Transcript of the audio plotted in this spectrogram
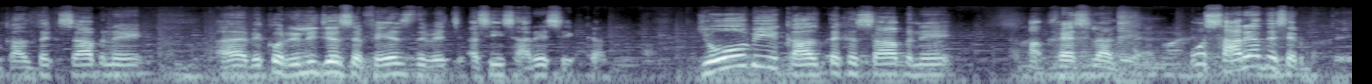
ਅਕਾਲ ਤਖਤ ਸਾਹਿਬ ਨੇ ਵੇਖੋ ਰਿਲੀਜੀਅਸ ਅਫੇਅਰਸ ਦੇ ਵਿੱਚ ਅਸੀਂ ਸਾਰੇ ਸਿੱਖ ਹਾਂ ਜੋ ਵੀ ਅਕਾਲ ਤਖਤ ਸਾਹਿਬ ਨੇ ਫੈਸਲਾ ਲਿਆ ਉਹ ਸਾਰਿਆਂ ਦੇ ਸਿਰ ਮੱਤੇ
